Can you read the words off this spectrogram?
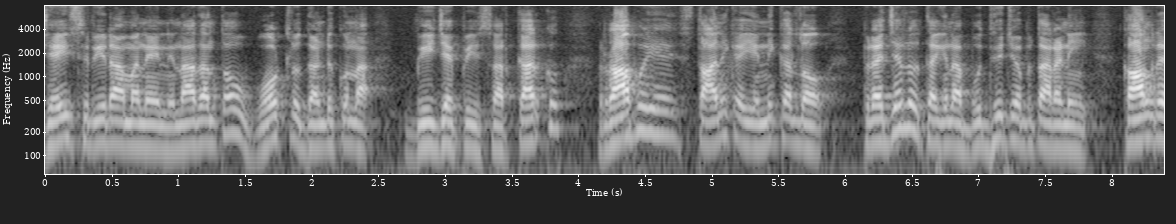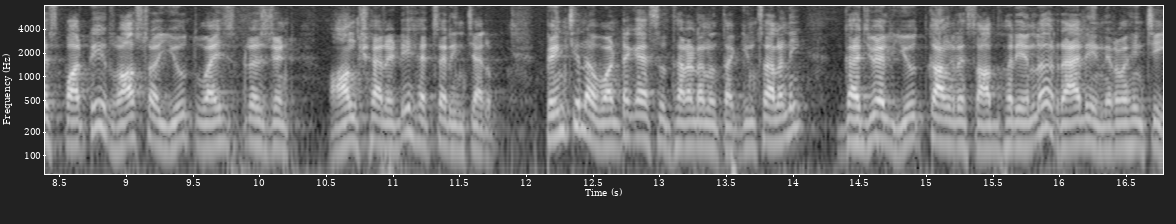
జై శ్రీరామ్ అనే నినాదంతో ఓట్లు దండుకున్న బీజేపీ సర్కార్కు రాబోయే స్థానిక ఎన్నికల్లో ప్రజలు తగిన బుద్ధి చెబుతారని కాంగ్రెస్ పార్టీ రాష్ట్ర యూత్ వైస్ ప్రెసిడెంట్ ఆంక్షారెడ్డి హెచ్చరించారు. పెంచిన వంట గ్యాస్ ధరలను తగ్గించాలని గజ్వేల్ యూత్ కాంగ్రెస్ ఆధ్వర్యంలో ర్యాలీ నిర్వహించి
